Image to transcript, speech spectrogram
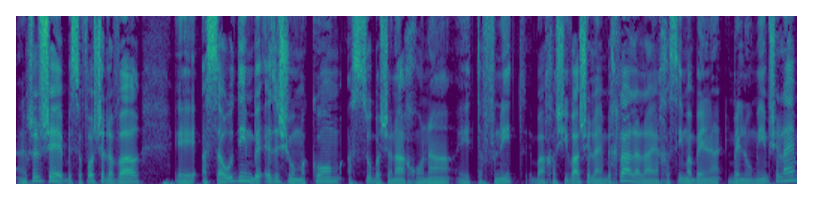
אני חושב שבסופו של דבר, הסעודים באיזשהו מקום עשו בשנה האחרונה תפנית בחשיבה שלהם בכלל על היחסים הבינלאומיים שלהם.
